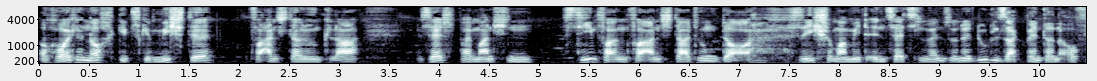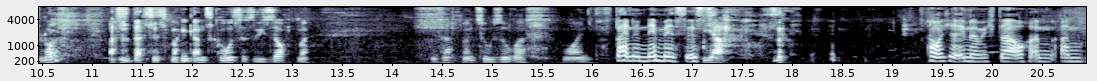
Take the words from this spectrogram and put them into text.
auch heute noch gibt's gemischte Veranstaltungen, klar. Selbst bei manchen Steamfang-Veranstaltung, da sehe ich schon mal mit Entsetzen, wenn so eine Dudelsackband dann aufläuft. Also das ist mein ganz großes, wie sagt man, wie sagt man zu sowas? Moin. Das ist deine Nemesis. Ja. So. Aber ich erinnere mich da auch an, an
